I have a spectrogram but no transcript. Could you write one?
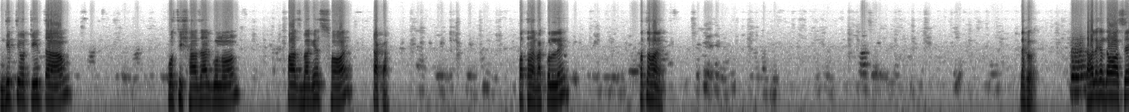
দ্বিতীয়টির দাম পঁচিশ হাজার গুণন পাঁচ ভাগে ছয় টাকা। কত হয়? ভাগ করলে? কত হয়? দেখো, তাহলে এখানে দেওয়া আছে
